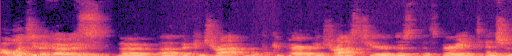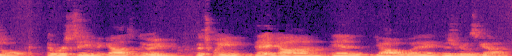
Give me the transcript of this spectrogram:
I want you to notice the uh, the the compare and contrast here. This that's very intentional that we're seeing that God's doing between Dagon and Yahweh, Israel's God.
